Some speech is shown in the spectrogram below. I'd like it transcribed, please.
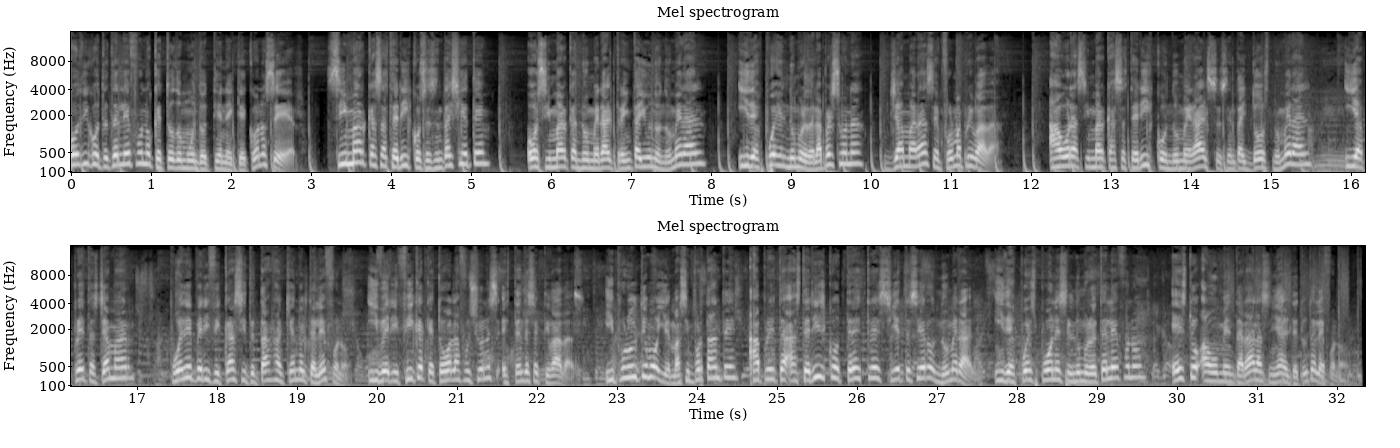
Código de teléfono que todo mundo tiene que conocer. Si marcas asterisco 67 o si marcas numeral 31 numeral y después el número de la persona, llamarás en forma privada. Ahora si marcas asterisco numeral 62 numeral y aprietas llamar, puedes verificar si te están hackeando el teléfono y verifica que todas las funciones estén desactivadas. Y por último, y el más importante, aprieta asterisco 3370 numeral y después pones el número de teléfono. Esto aumentará la señal de tu teléfono.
